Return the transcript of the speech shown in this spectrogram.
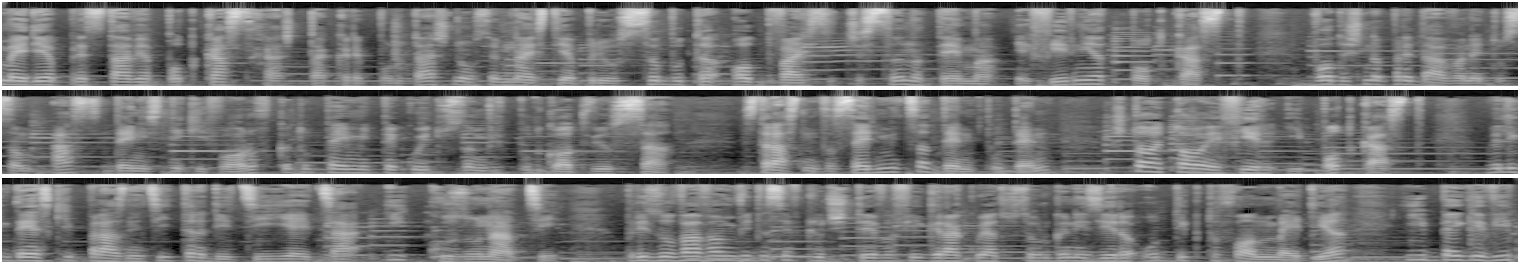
Медиа представя подкаст Хаштаг Репортаж на 18 април събота от 20 часа на тема Ефирният подкаст. Водещ на предаването съм аз, Денис Никифоров, като темите, които съм ви подготвил са Страстната седмица, ден по ден, що е то ефир и подкаст, великденски празници, традиции, яйца и козунаци. Призовавам ви да се включите в игра, която се организира от Диктофон Медиа и BG VIP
